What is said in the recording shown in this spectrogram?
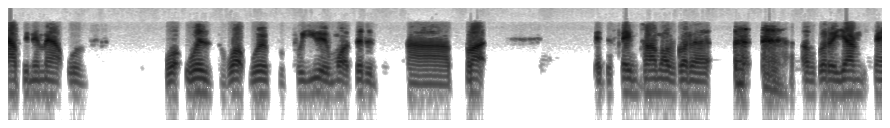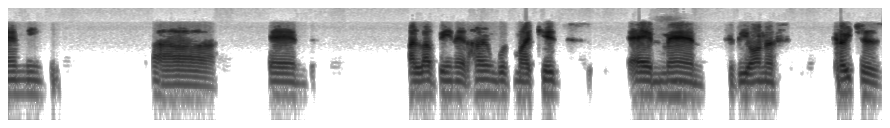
helping them out with what with what worked for you and what didn't. Uh, but at the same time, I've got a I've got a young family, uh, and I love being at home with my kids. And man, to be honest, coaches,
